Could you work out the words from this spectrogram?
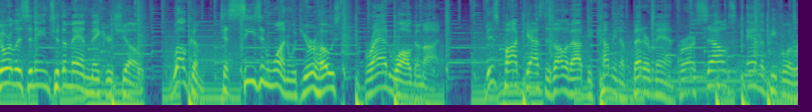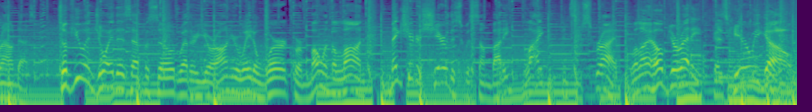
You're listening to The Man Maker Show. Welcome to season one with your host, Brad Walgamon. This podcast is all about becoming a better man for ourselves and the people around us. So if you enjoy this episode, whether you're on your way to work or mowing the lawn, make sure to share this with somebody, like, and subscribe. Well, I hope you're ready, because here we go.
